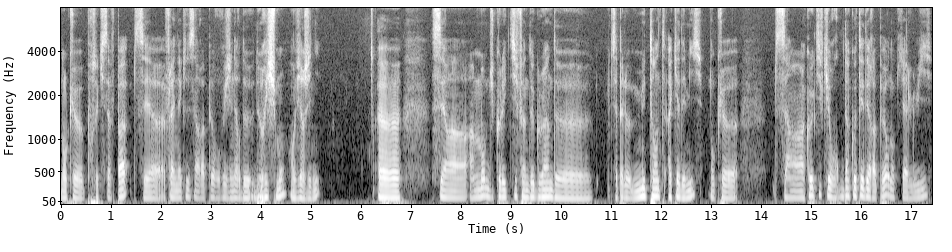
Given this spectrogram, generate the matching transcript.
Donc, euh, pour ceux qui savent pas, c'est euh, Fly Anakin, c'est un rappeur originaire de, de Richmond, en Virginie. C'est un, un membre du collectif underground qui s'appelle Mutant Academy. Donc, euh, c'est un collectif qui regroupe d'un côté des rappeurs, donc il y a lui,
